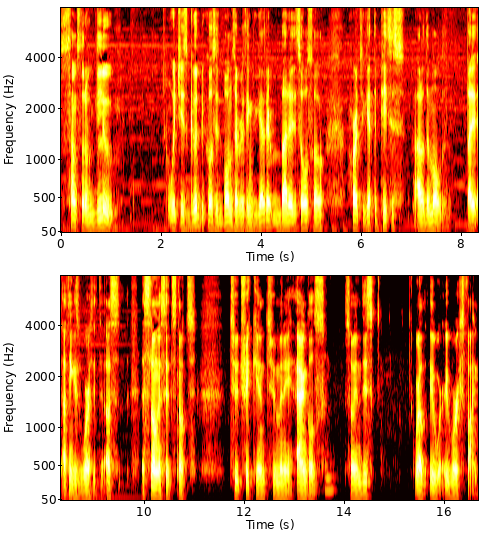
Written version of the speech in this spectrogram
some sort of glue which is good because it bonds everything together but it's also hard to get the pieces out of the mold but I think it's worth it as as long as it's not too tricky and too many angles. So in this well it, it works fine.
